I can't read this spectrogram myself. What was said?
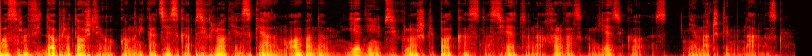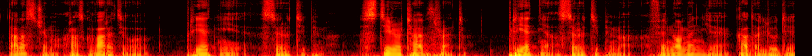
Pozdrav i dobrodošli u Komunikacijska psihologija s Gjadom Obandom, jedini psihološki podcast na svijetu na hrvatskom jeziku s njemačkim naglaskom. Danas ćemo razgovarati o prijetnji stereotipima. Stereotype threat. Prijetnja stereotipima fenomen je kada ljudi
